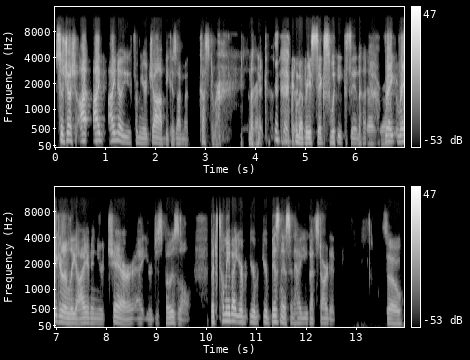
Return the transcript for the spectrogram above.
so Josh, I, I I know you from your job because I'm a customer. like come every six weeks and uh, right, right. Reg- regularly I am in your chair at your disposal. But tell me about your your your business and how you got started. So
